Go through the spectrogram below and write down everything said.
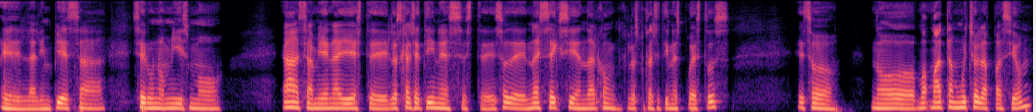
eh, la limpieza, ser uno mismo. Ah, también hay este, los calcetines, este, eso de no es sexy andar con los calcetines puestos. Eso no mata mucho la pasión.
